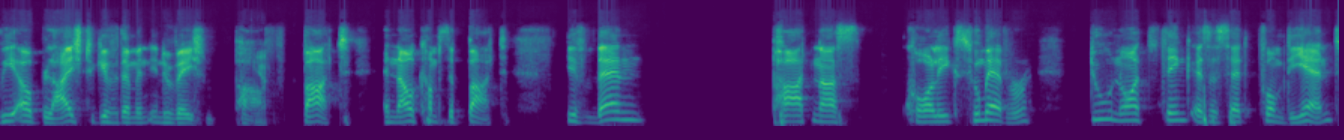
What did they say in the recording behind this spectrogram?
we are obliged to give them an innovation path. Yeah. but and now comes the but if then partners colleagues whomever do not think, as I said, from the end,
